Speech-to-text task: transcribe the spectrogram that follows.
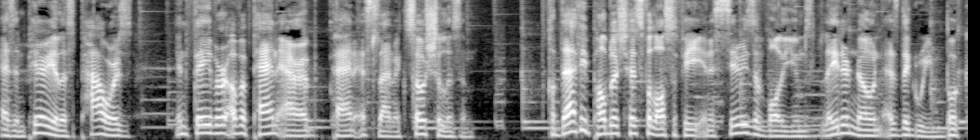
as imperialist powers in favor of a pan Arab, pan Islamic socialism. Gaddafi published his philosophy in a series of volumes later known as the Green Book,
